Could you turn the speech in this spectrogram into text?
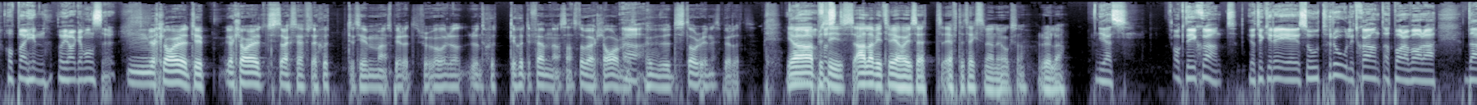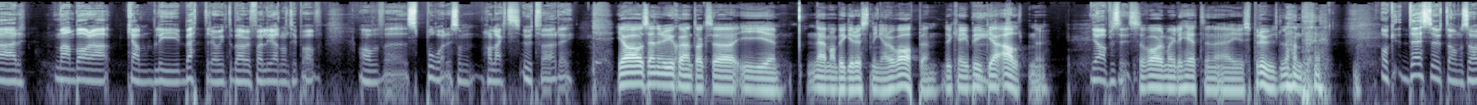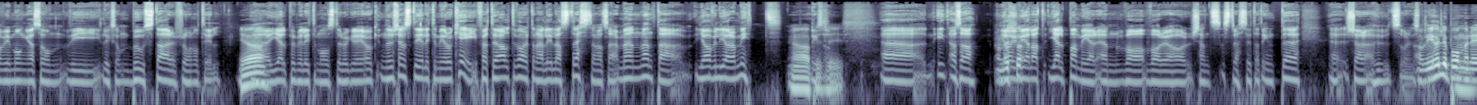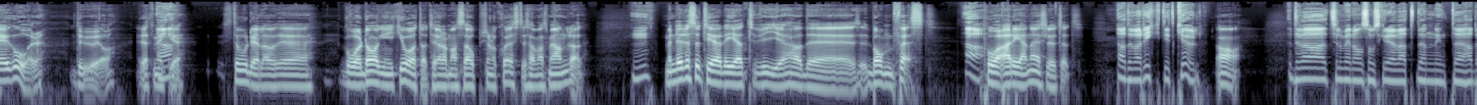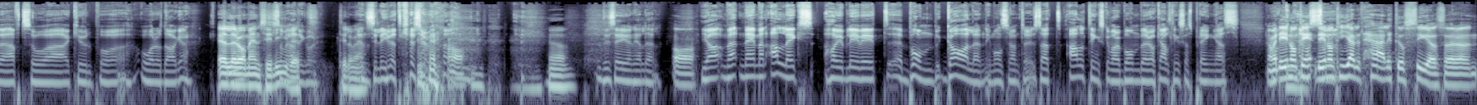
hoppa in och jaga monster. Mm, jag klarade typ, jag klarade strax efter 70 timmar spelet. Jag tror det var runt- runt 70-75 någonstans. Då var jag klar med Ja. huvudstoryn i spelet. Ja, Ja, fast- precis. Alla vi tre har ju sett eftertexterna nu också. Rulla. Yes. Och det är skönt. Jag tycker det är så otroligt skönt att bara vara där man bara kan bli bättre och inte behöver följa någon typ av, av eh, spår som har lagts ut för dig. Ja, och sen är det ju skönt också i när man bygger rustningar och vapen. Du kan ju bygga allt nu. Ja, precis. Så valmöjligheten är ju sprudlande. Och dessutom så har vi många som vi liksom boostar från och till. ja, Eh, hjälper med lite monster och grejer. Och nu känns det lite mer okej, för att det har alltid varit den här lilla stressen att så här, men vänta, jag vill göra mitt. ja liksom. precis. In, alltså, jag har ju velat hjälpa mer än vad, vad det har känts stressigt att inte eh, köra huvudstoryn. Ja, vi höll ju på med det igår, du och jag, rätt Ja. mycket. Stor del av eh, gårdagen gick ju åt att göra massa optional quest tillsammans med andra. Mm. Men det resulterade i att vi hade bombfest Ja, på arena i slutet. ja, det var riktigt kul. Ja, Det var till och med någon som skrev att den inte hade haft så eh, kul på år och dagar. Eller om ens i livet, igår. till och med. Ens i livet kanske det var. ja, Ja. Det säger ju en hel del. ja. Ja, men, nej men Alex har ju blivit eh, bombgalen i Monster Hunter, så att allting ska vara bomber och allting ska sprängas. Ja men det är, någonting, det är någonting jävligt härligt att se så här,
